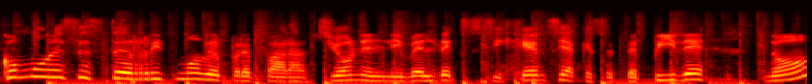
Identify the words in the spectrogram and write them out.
¿Cómo es este ritmo de preparación, el nivel de exigencia que se te pide, no?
